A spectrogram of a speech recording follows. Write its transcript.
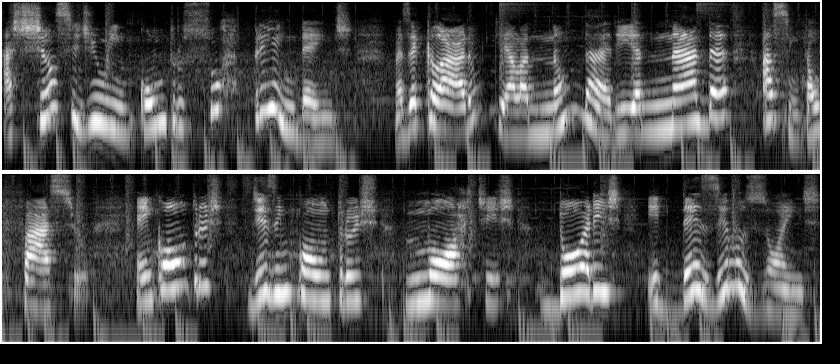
a chance de um encontro surpreendente. Mas é claro que ela não daria nada assim tão fácil. Encontros, desencontros, mortes, dores e desilusões.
